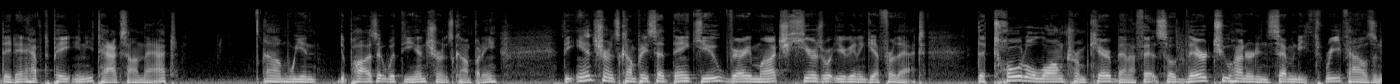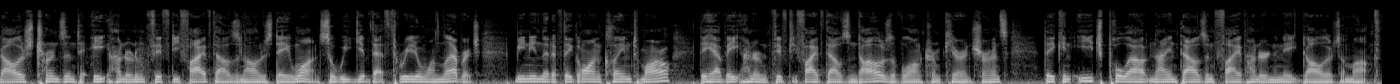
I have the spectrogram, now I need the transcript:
They didn't have to pay any tax on that. Um, we in- deposit with the insurance company. The insurance company said, "Thank you very much. Here's what you're going to get for that." The total long term care benefit, so their $273,000 turns into $855,000 day one. So we give that three to one leverage, meaning that if they go on claim tomorrow, they have $855,000 of long term care insurance. They can each pull out $9,508 a month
